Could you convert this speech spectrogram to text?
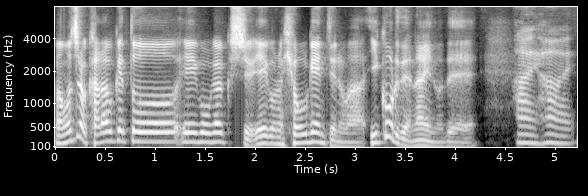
まあもちろんカラオケと英語学習、英語の表現っていうのはイコールではないので、はいはい。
